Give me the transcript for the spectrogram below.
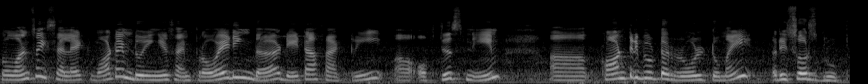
So once i select what i'm doing is i'm providing the data factory uh, of this name uh, contributor role to my resource group.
